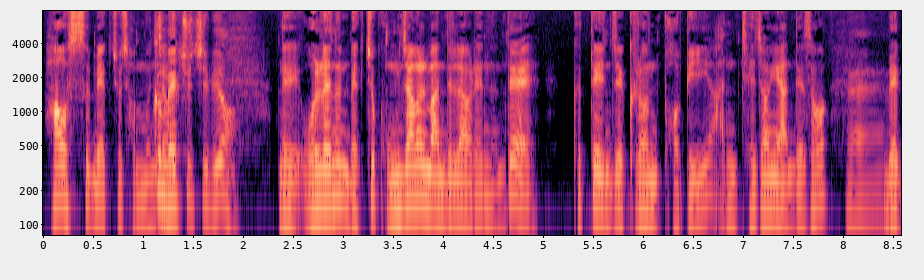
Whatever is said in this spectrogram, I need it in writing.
하우스 맥주 그 전문점 맥주집이요? 네, 원래는 맥주 공장을 만들려고 그랬는데 그때 이제 그런 법이 안 제정이 안 돼서 네. 맥,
